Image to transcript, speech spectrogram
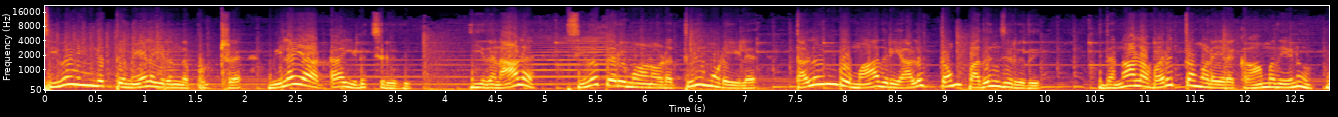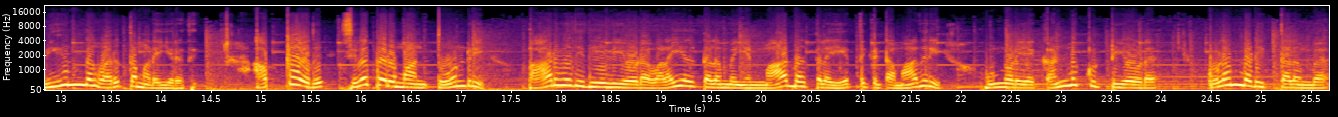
சிவலிங்கத்து மேல இருந்த புற்ற விளையாட்டா இடிச்சிருது. இதனால சிவபெருமானோட திருமுடையில தழும்பு மாதிரி அழுத்தம் பதிஞ்சிருது. இதனால வருத்தம் அடைகிற காமதேனு மிகுந்த வருத்தம் அடைகிறது. அப்போது சிவபெருமான் தோன்றி பார்வதி தேவியோட வளையல் தலைமை என் மார்பத்துல ஏத்துக்கிட்ட மாதிரி உன்னுடைய கண்ணுக்குட்டியோட குளம்படி தழும்ப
